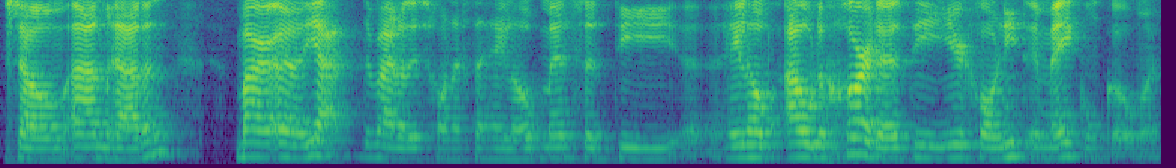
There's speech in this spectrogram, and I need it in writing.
zou hem aanraden. Maar uh, ja, er waren dus gewoon echt een hele hoop mensen die, uh, een hele hoop oude garden, die hier gewoon niet in mee kon komen.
